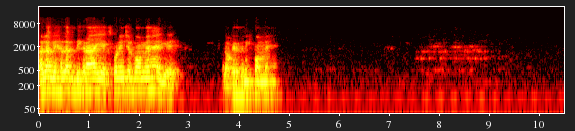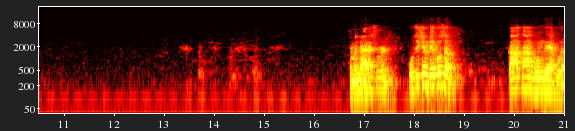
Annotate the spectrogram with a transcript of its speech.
अलग अलग दिख रहा है, ये एक्सपोनेंशियल फॉर्म में है, ये लॉगरिथमिक फॉर्म में है। समझ में आ रहा है स्टूडेंट पोजीशन देखो सब। कहाँ घूम गया पूरा।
